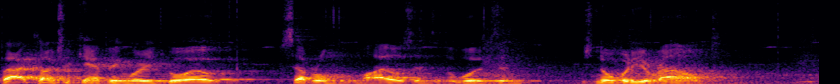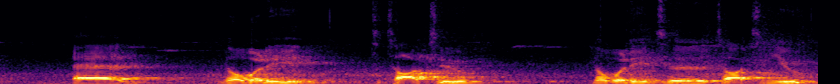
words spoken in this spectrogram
backcountry camping where you go out several miles into the woods and there's nobody around and nobody to talk to, nobody to talk to you.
